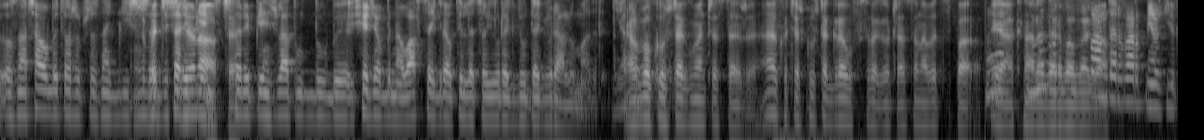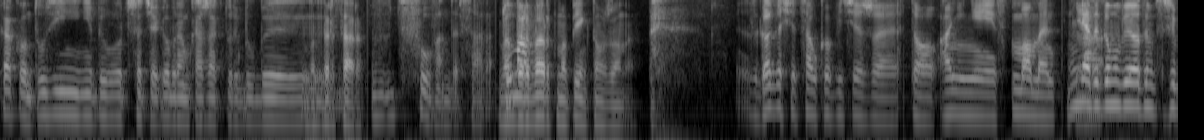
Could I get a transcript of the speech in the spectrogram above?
y, oznaczałoby to, że przez No najbliższe będzie siedział na 4-5 ławce. 4-5 lat byłby, siedziałby na ławce i grał tyle, co Jurek Dudek w Realu Madryt. Ja Albo Kuszczak w Manchesterze. A chociaż Kuszczak grał swego czasu nawet sporo. jak na no, rezerwowego. Van der Waart miał kilka kontuzji, nie było trzeciego bramkarza, który byłby... Van der Sar. Tfu, Van der Sara. Van ma- der Waart ma piękną żonę. Zgodzę się całkowicie, że to ani nie jest moment. Nie, dla... tylko mówię o tym, co się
